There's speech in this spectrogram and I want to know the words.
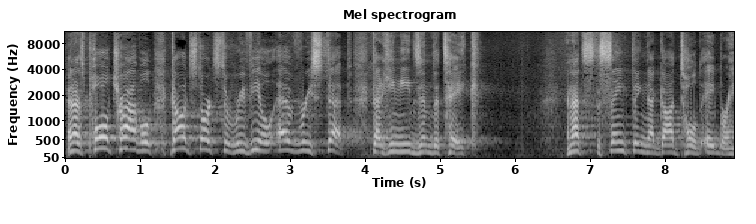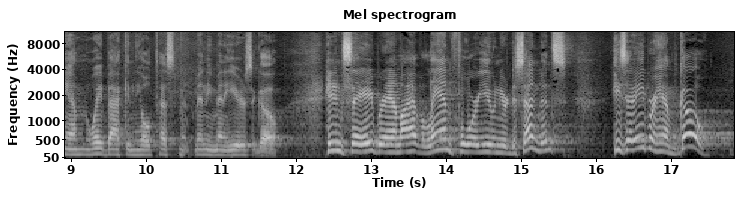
And as Paul traveled, God starts to reveal every step that he needs him to take. And that's the same thing that God told Abraham way back in the Old Testament many, many years ago. He didn't say, Abraham, I have a land for you and your descendants. He said, Abraham, go.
